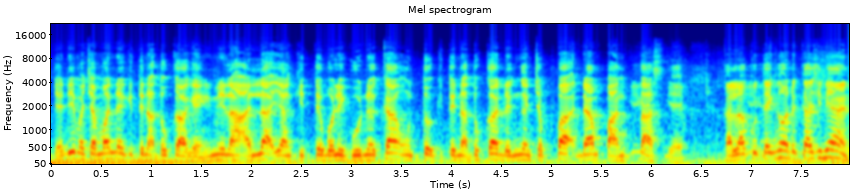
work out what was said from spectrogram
Jadi macam mana kita nak tukar geng? Inilah alat yang kita boleh gunakan untuk kita nak tukar dengan cepat dan pantas geng. Kalau aku tengok dekat sini kan,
